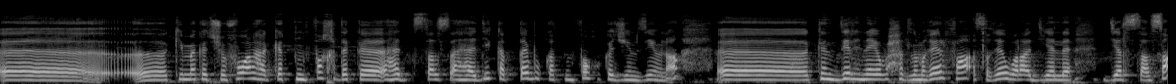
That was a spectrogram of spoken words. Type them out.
آه آه كما كتشوفوا راها كتنفخ داك هاد الصلصة هادي كطيب وكتنفخ وكتجي مزيونة. آه كندير هنايا واحد المغرفة صغيره ديال ديال الصلصة.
